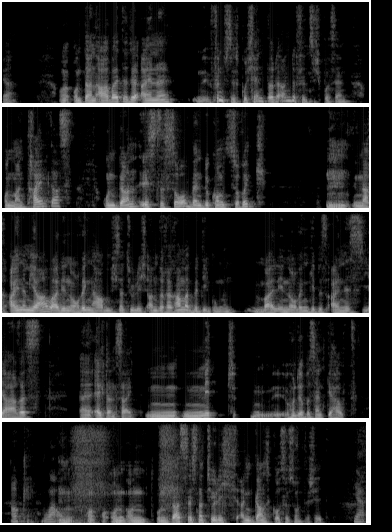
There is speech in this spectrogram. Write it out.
ja? Und, und dann arbeitet der eine 50 Prozent oder andere 50 Prozent. Und man teilt das. Und dann ist es so, wenn du kommst zurück, nach einem Jahr, weil in Norwegen haben ich natürlich andere Rahmenbedingungen, weil in Norwegen gibt es eines Jahres äh, Elternzeit mit 100% Gehalt. Okay, wow. Und, und, und, und das ist natürlich ein ganz großes Unterschied. Ja.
